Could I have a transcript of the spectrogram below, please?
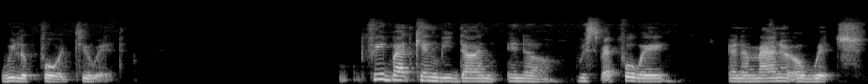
we look forward to it. Feedback can be done in a respectful way, in a manner of which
